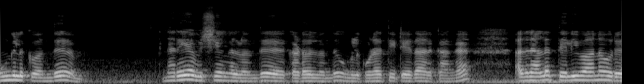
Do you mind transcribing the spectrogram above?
உங்களுக்கு வந்து நிறைய விஷயங்கள் வந்து கடவுள் வந்து உங்களுக்கு உணர்த்திட்டே தான் இருக்காங்க. அதனால் தெளிவான ஒரு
